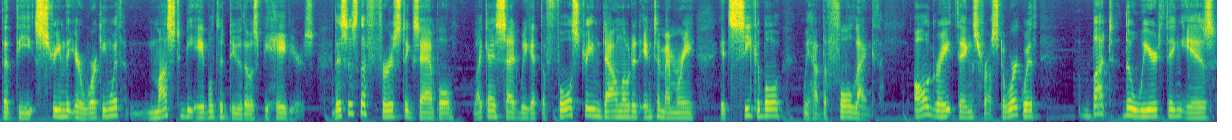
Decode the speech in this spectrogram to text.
that the stream that you're working with must be able to do those behaviors. This is the first example. Like I said, we get the full stream downloaded into memory. It's seekable. We have the full length. All great things for us to work with, but the weird thing is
